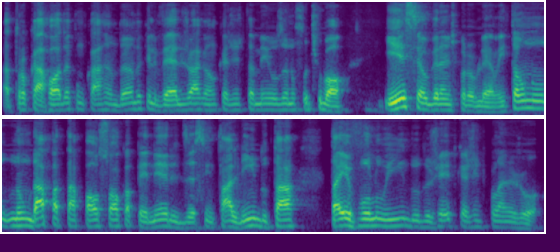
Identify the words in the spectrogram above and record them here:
a trocar roda com o carro andando, aquele velho jargão que a gente também usa no futebol. E esse é o grande problema. Então não, não dá para tapar o sol com a peneira e dizer assim, tá lindo, tá, tá evoluindo do jeito que a gente planejou.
